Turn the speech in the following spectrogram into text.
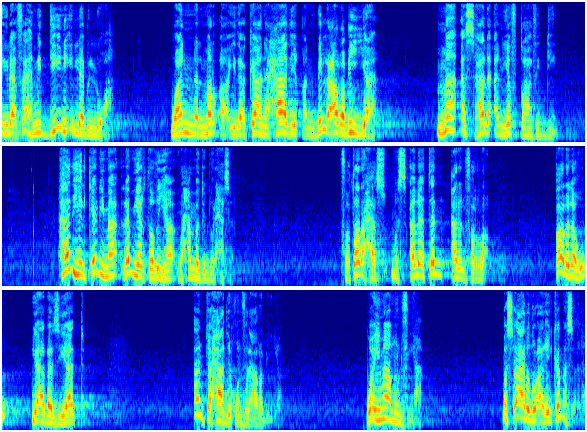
إلى فهم الدين إلا باللغة. وأن المرء إذا كان حاذقا بالعربية ما أسهل أن يفقه في الدين. هذه الكلمة لم يرتضيها محمد بن الحسن. فطرح مسألة على الفراء. قال له يا أبا زياد أنت حاذق في العربية وإمام فيها وسأعرض عليك مسألة.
